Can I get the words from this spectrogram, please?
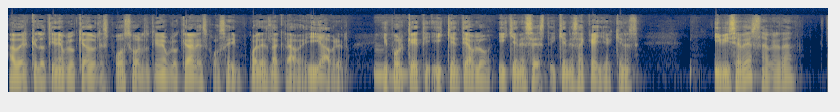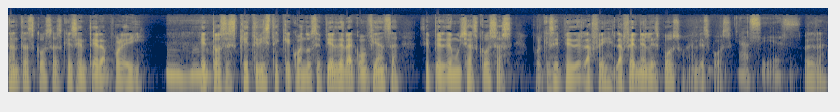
a ver que lo tiene bloqueado el esposo o lo tiene bloqueada la esposa. ¿Y cuál es la clave? Y ábrelo. ¿Y por qué? ¿Y quién te habló? ¿Y quién es este? ¿Y quién es aquella? ¿Quién es? Y viceversa, ¿verdad? Tantas cosas que se enteran por ahí. Entonces, qué triste que cuando se pierde la confianza, se pierde muchas cosas, porque se pierde la fe, la fe en el esposo, en la esposa, Así es. ¿verdad?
